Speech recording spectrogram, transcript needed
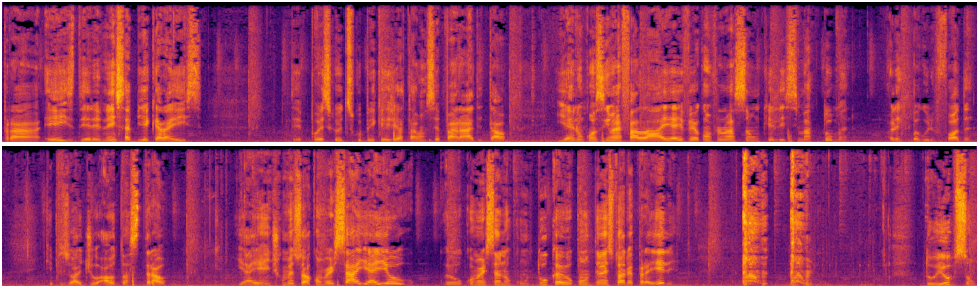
pra ex dele, nem sabia que era ex. Depois que eu descobri que eles já estavam separados e tal. E aí não consegui mais falar. E aí veio a confirmação que ele se matou, mano. Olha que bagulho foda. Que episódio alto astral. E aí a gente começou a conversar. E aí eu, eu conversando com o Tuca, eu contei uma história para ele. do Wilson.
